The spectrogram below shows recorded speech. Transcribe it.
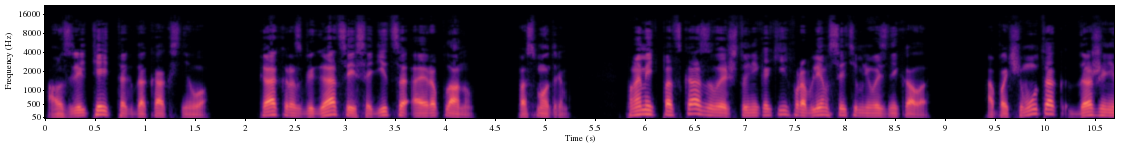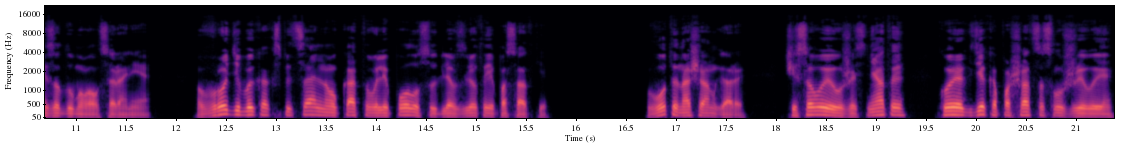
А взлететь тогда как с него? Как разбегаться и садиться аэроплану? Посмотрим. Память подсказывает, что никаких проблем с этим не возникало. А почему так, даже не задумывался ранее. Вроде бы как специально укатывали полосу для взлета и посадки. Вот и наши ангары. Часовые уже сняты, кое-где копошатся служивые,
